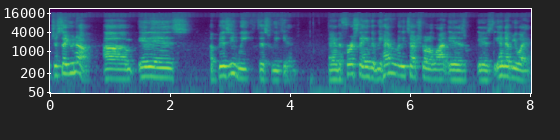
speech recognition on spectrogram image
just so you know, um, it is a busy week this weekend. And the first thing that we haven't really touched on a lot is is the NWA.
